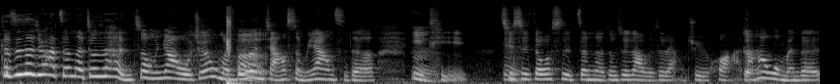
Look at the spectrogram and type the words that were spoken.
这句话真的就是很重要。我觉得我们不论讲什么样子的议题。其实都是真的，都是绕着这两句话。然后我们的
